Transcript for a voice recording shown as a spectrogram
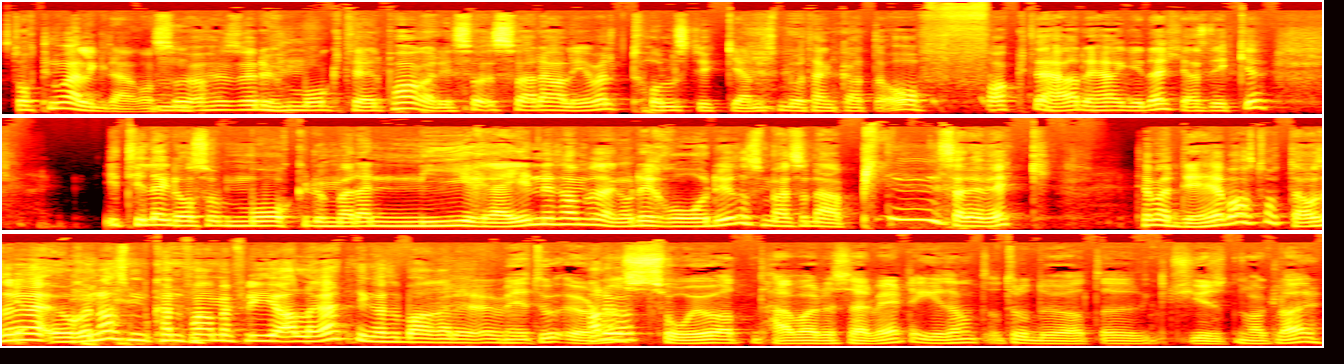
stått noe elg der, og så, så er det måg til et par av dem, så, så er det alligevel 12 stykker igjen som du tenker at, å, fuck det her, det her gidder jeg ikke, jeg stikker. I tillegg da så måker du med deg ni rein i sammenheng, og det rådyret som er sånn der, ping, så er det vekk. Til og med det har bare stått der. Og så den der ørna som kan fare med fly i alle retninger, så bare er det... Men jeg tror ørna så jo at her var det servert, ikke sant? Og trodde jo at eh, kysten var klar.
